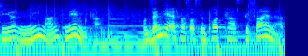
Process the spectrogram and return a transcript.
dir niemand nehmen kann. Und wenn dir etwas aus dem Podcast gefallen hat,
